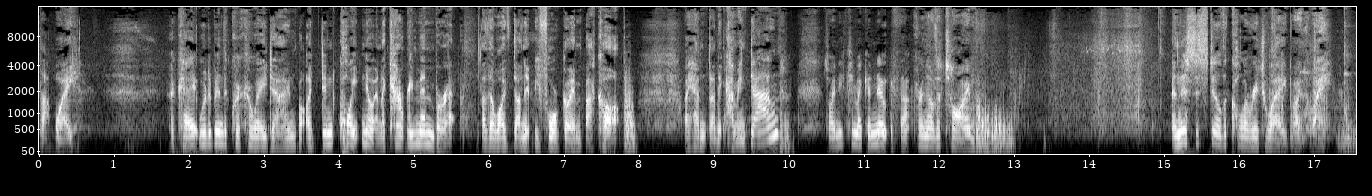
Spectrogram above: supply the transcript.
That way. Okay, it would have been the quicker way down, but I didn't quite know it and I can't remember it. Although I've done it before going back up. I hadn't done it coming down, so I need to make a note of that for another time. And this is still the Coleridge Way, by the way.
